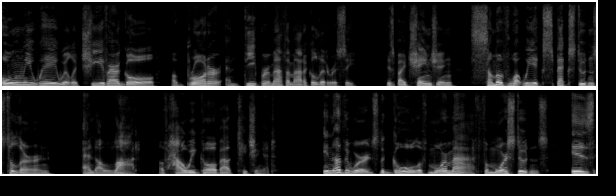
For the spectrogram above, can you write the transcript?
only way we'll achieve our goal of broader and deeper mathematical literacy is by changing some of what we expect students to learn and a lot of how we go about teaching it. In other words, the goal of more math for more students is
